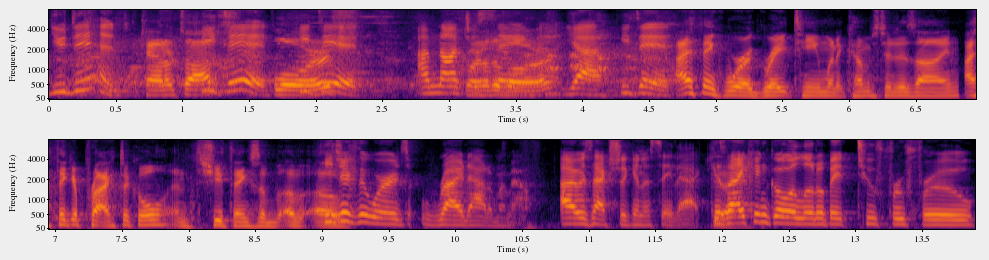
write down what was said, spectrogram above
You did. Countertops, He did. floors. He did. I'm not just saying bar. Yeah, he did. I think we're a great team when it comes to design. I think of practical, and she thinks of. of, He took the words right out of my mouth. I was actually going to say that because Yeah. I can go a little bit too frou frou.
